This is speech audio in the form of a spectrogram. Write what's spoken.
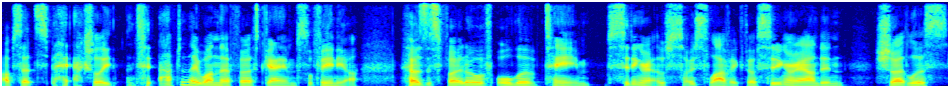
upset Spain. Actually, after they won their first game, Slovenia, there was this photo of all the team sitting around. It was so Slavic. They were sitting around in shirtless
